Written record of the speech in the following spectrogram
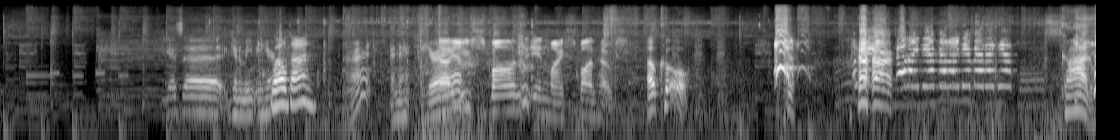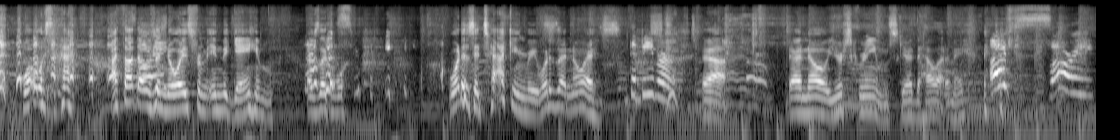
You guys uh gonna meet me here? Well done. all right. And he- here I Uh, am. you spawned in my spawn house. Oh, cool. Bad idea, bad idea, bad idea. God, what was that? I thought that was a noise from in the game. I was like, was "Wha- what is attacking me? What is that noise? The beaver. Yeah. Yeah, no, your scream scared the hell out of me. I'm sorry.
